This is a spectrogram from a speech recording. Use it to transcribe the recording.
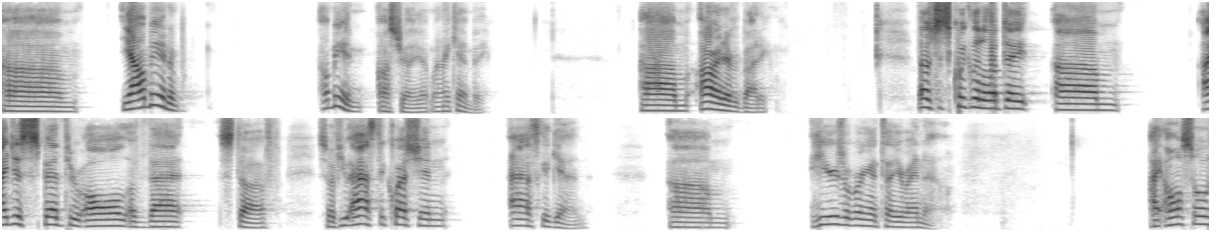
Um, yeah, I'll be in a, I'll be in Australia when I can be. Um, all right, everybody. That was just a quick little update. Um, I just sped through all of that stuff. So if you asked a question, ask again. Um, here's what we're going to tell you right now. I also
